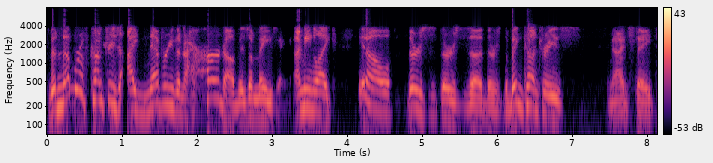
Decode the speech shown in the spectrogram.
The number of countries I'd never even heard of is amazing. I mean, like you know, there's there's uh, there's the big countries, United States,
